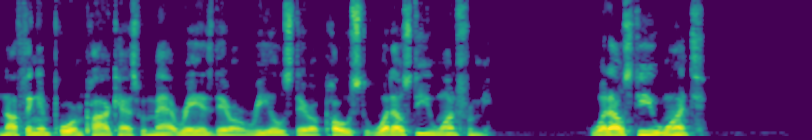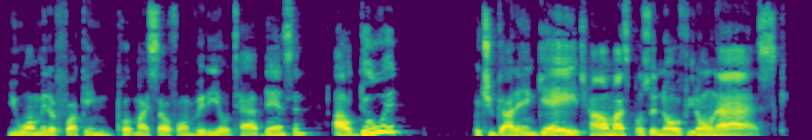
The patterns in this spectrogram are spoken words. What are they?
Nothing Important Podcast with Matt Reyes. There are reels, there are posts. What else do you want from me? What else do you want? You want me to fucking put myself on video tap dancing? I'll do it. But you got to engage. How am I supposed to know if you don't ask?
